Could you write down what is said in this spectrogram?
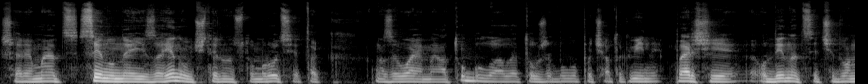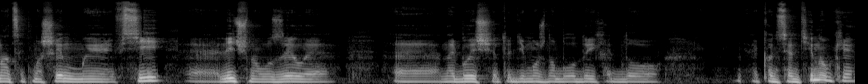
Шеремець. Син у неї загинув у 2014 році, так називаємо АТО було, але то вже було початок війни. Перші 11 чи 12 машин ми всі е, лічно возили. Е, Найближче тоді можна було доїхати до Константиновки,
